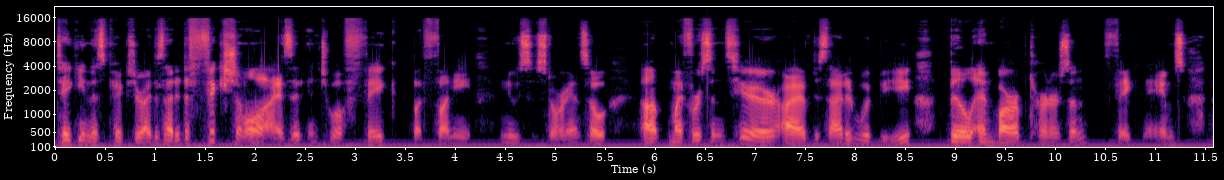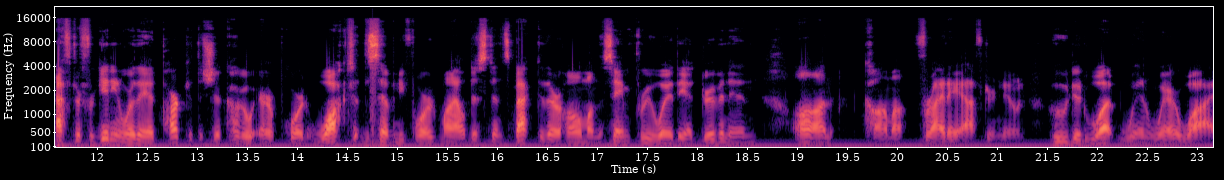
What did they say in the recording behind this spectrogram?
taking this picture, I decided to fictionalize it into a fake but funny news story. And so, uh, my first sentence here, I've decided, would be Bill and Barb Turnerson, fake names, after forgetting where they had parked at the Chicago airport, walked the 74 mile distance back to their home on the same freeway they had driven in on, comma, Friday afternoon who did what, when, where, why.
